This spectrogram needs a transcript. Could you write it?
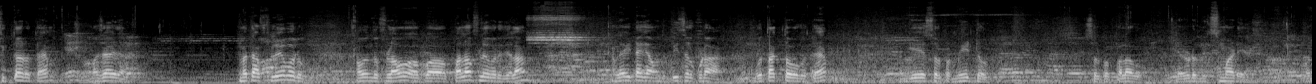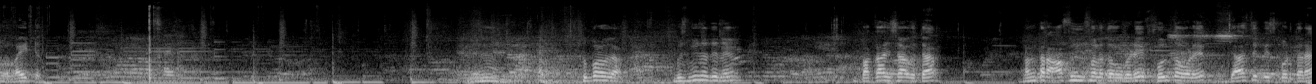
ಸಿಗ್ತಾ ಇರುತ್ತೆ. ಮಜಾ ಇದೆ. ಮತ್ತು ಆ ಫ್ಲೇವರು ಒಂದು ಫ್ಲವ ಪಲಾವ್ ಫ್ಲೇವರ್ ಇದೆಯಲ್ಲ ಲೈಟಾಗಿ ಆ ಒಂದು ಪೀಸಲ್ಲಿ ಕೂಡ ಗೊತ್ತಾಗ್ತಾ ಹೋಗುತ್ತೆ. ಹಾಗೆ ಸ್ವಲ್ಪ ಮೀಟು ಸ್ವಲ್ಪ ಪಲಾವ್ ಎರಡು ಮಿಕ್ಸ್ ಮಾಡಿ, ಒಂದು ವೈಟ್ ಹ್ಞೂ ಸೂಪರ್ ಹೌದಾ ಬಿಸಿ ಬಿಸಿ ತಿನ್ನಿ ಪಕ್ಕ ಇಷ್ಟ ಆಗುತ್ತೆ. ನಂತರ ಹಾಫ್ ಪೀಸ್ ತೊಗೊಬೇಡಿ ತೊಗೋಬೇಡಿ ಫುಲ್ ತೊಗೊಳ್ಳಿ ಜಾಸ್ತಿ ಪೀಸ್ ಕೊಡ್ತಾರೆ.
